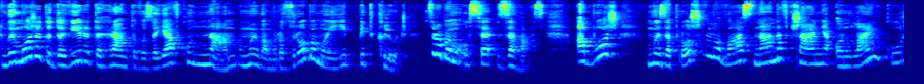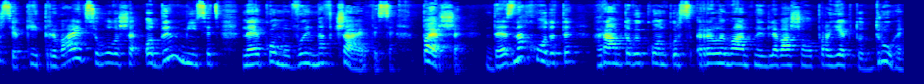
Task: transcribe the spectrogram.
Ви можете довірити грантову заявку нам, ми вам розробимо її під ключ. Зробимо усе за вас. Або ж ми запрошуємо вас на навчання онлайн-курс, який триває всього лише один місяць, на якому ви навчаєтеся. Перше, де знаходити грантовий конкурс релевантний для вашого проєкту. Друге,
